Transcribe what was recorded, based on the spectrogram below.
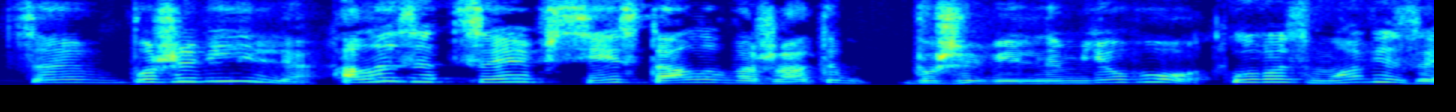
це божевілля. Але за це всі стали вважати божевільним його. У розмові за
